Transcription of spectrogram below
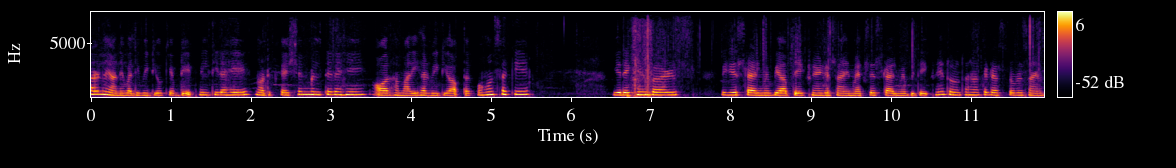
हर नई आने वाली वीडियो की अपडेट मिलती रहे नोटिफिकेशन मिलते रहें, और हमारी हर वीडियो आप तक पहुँच सके। ये देखें वर्ड्स वीडियो स्टाइल में भी आप देख रहे हैं डिज़ाइन मैक्सी स्टाइल में भी देख रहे हैं, दोनों तरह के ड्रेस और डिज़ाइन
